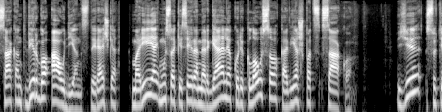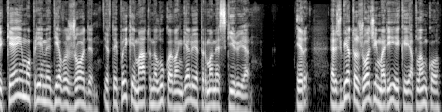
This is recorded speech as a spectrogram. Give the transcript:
sakant Virgo audiens, tai reiškia, Marija mūsų akise yra mergelė, kuri klauso, ką viešpats sako. Ji su tikėjimu priėmė Dievo žodį ir tai puikiai matome Luko Evangelijoje pirmame skyriuje. Ir Elžbietos žodžiai Marijai, kai aplanko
